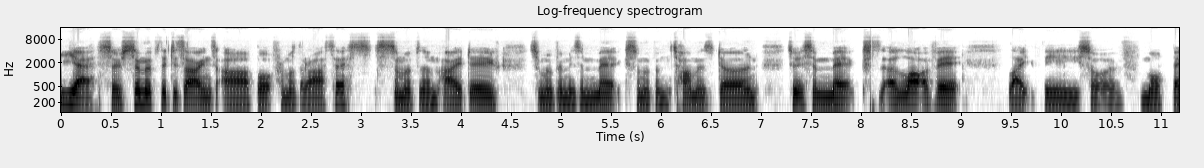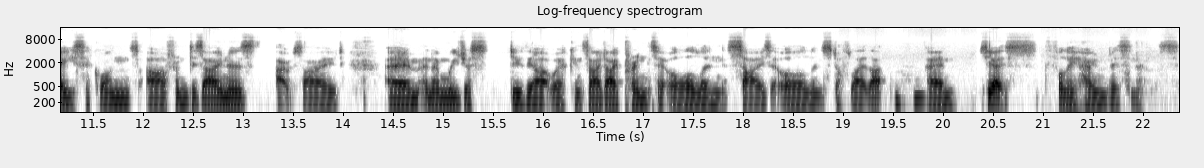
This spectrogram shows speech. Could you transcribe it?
Yeah, so some of the designs are bought from other artists. Some of them I do. Some of them is a mix. Some of them Tom has done. So it's a mix. A lot of it, like the sort of more basic ones, are from designers outside. Um, and then we just do the artwork inside. I print it all and size it all and stuff like that. Um, so yeah, it's fully home business.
